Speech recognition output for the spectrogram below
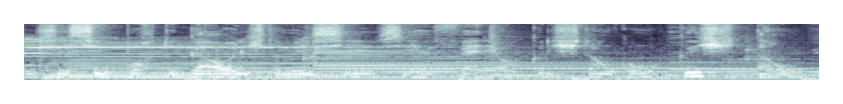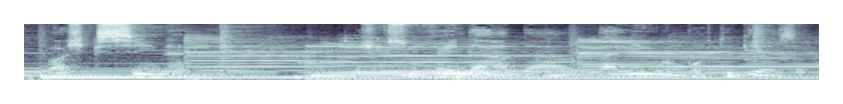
Não sei se em Portugal eles também se, se referem ao cristão como cristão. Eu acho que sim, né? Acho que isso vem da, da, da língua portuguesa.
